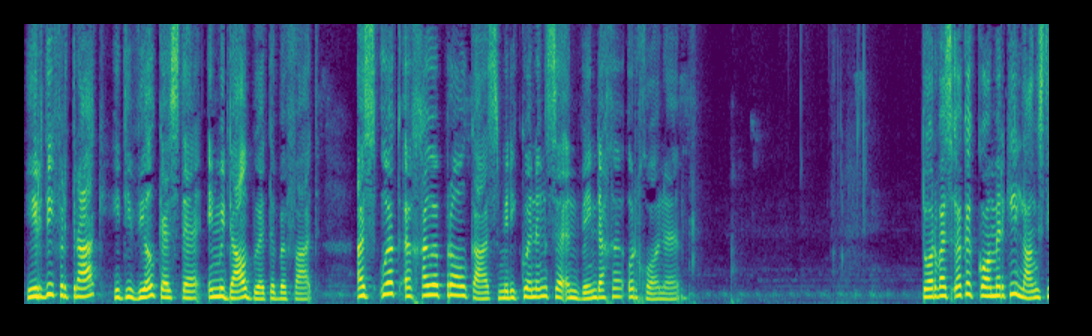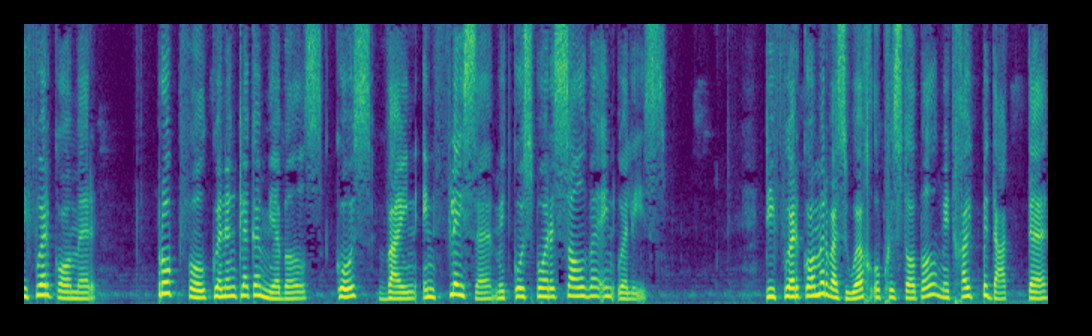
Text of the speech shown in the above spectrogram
Hierdie vertrek het die weelkuste en modelbote bevat as ook 'n goue praalkas met die koning se inwendige organe. Daar was ook 'n kamertjie langs die voorkamer propvol koninklike meubels, kos, wyn en flesse met kosbare salwe en olies. Die voorkamer was hoog opgestapel met goudbedekte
